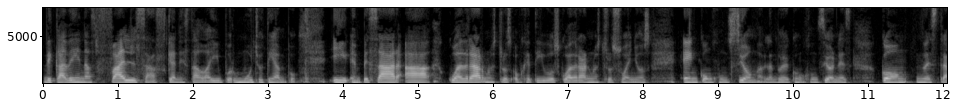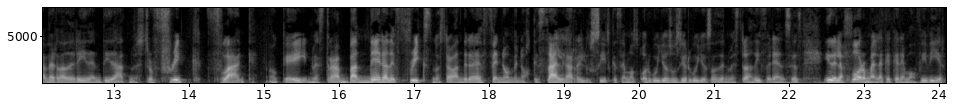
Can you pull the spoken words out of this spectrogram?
de cadenas falsas que han estado ahí por mucho tiempo y empezar a cuadrar nuestros objetivos, cuadrar nuestros sueños en conjunción, hablando de conjunciones, con nuestra verdadera identidad, nuestro freak flag, ¿ok? Nuestra bandera de freaks, nuestra bandera de fenómenos, que salga a relucir, que seamos orgullosos y orgullosas de nuestras diferencias y de la forma en la que queremos vivir.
